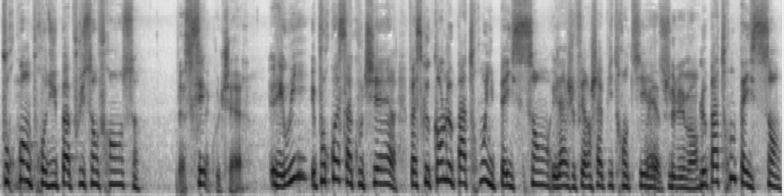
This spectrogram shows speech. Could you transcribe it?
Pourquoi on ne produit pas plus en France? Parce que ça coûte cher. Et oui, et pourquoi ça coûte cher? Parce que quand le patron il paye 100, et là je fais un chapitre entier oui, absolument. le patron paye 100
